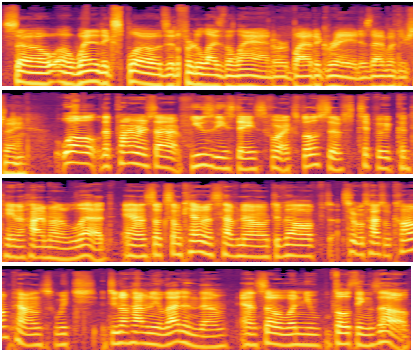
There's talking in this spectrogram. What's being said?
So, uh, when it explodes, it'll fertilize the land or biodegrade. Is that what they're saying? Well, the primers that are used these days for explosives typically contain a high amount of lead. And so some chemists have now developed several types of compounds which do not have any lead in them. And so when you blow things up,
